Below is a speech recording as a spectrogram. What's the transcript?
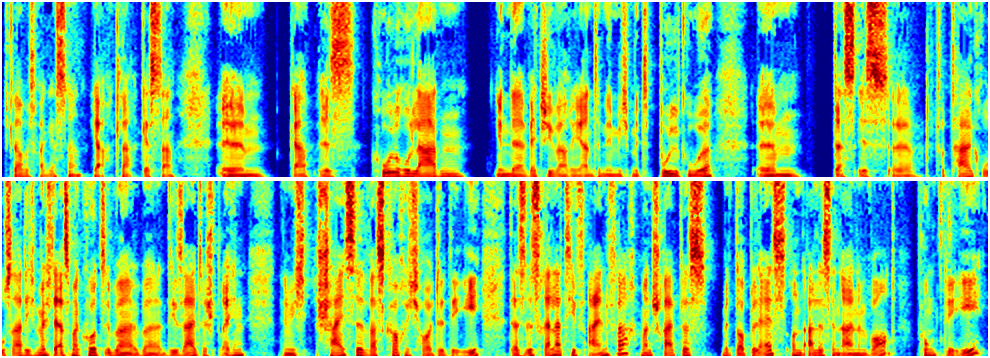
ich glaube es war gestern, ja klar, gestern, ähm, gab es Kohlrouladen in der Veggie-Variante, nämlich mit Bulgur. Ähm, das ist äh, total großartig. Ich möchte erstmal kurz über, über die Seite sprechen, nämlich scheiße, was koche ich heute.de. Das ist relativ einfach. Man schreibt das mit Doppel S und alles in einem Wort. .de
